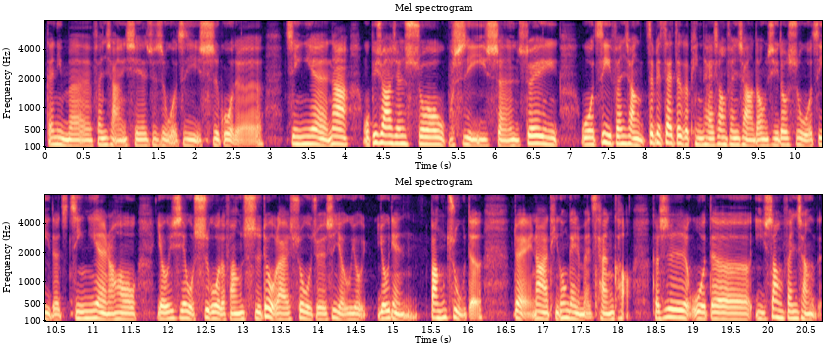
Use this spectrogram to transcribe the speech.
跟你们分享一些就是我自己试过的经验。那我必须要先说，我不是医生，所以我自己分享这边在这个平台上分享的东西，都是我自己的经验，然后有一些我试过的方式，对我来说，我觉得是有有有点帮助的。对，那提供给你们参考。可是我的以上分享的。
